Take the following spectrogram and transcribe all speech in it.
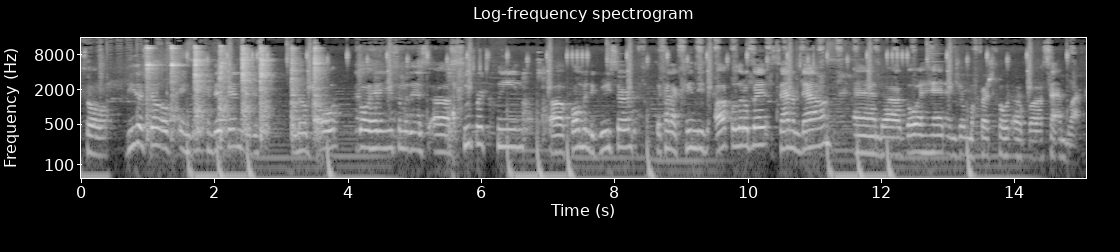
So these are still in good condition. They're just a little old. Go ahead and use some of this uh, super clean uh, foam and degreaser to kind of clean these up a little bit, sand them down, and uh, go ahead and give them a fresh coat of uh, satin black.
